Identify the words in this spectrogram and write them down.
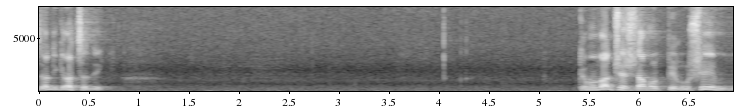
זה נקרא צדיק. כמובן שישנם עוד פירושים,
